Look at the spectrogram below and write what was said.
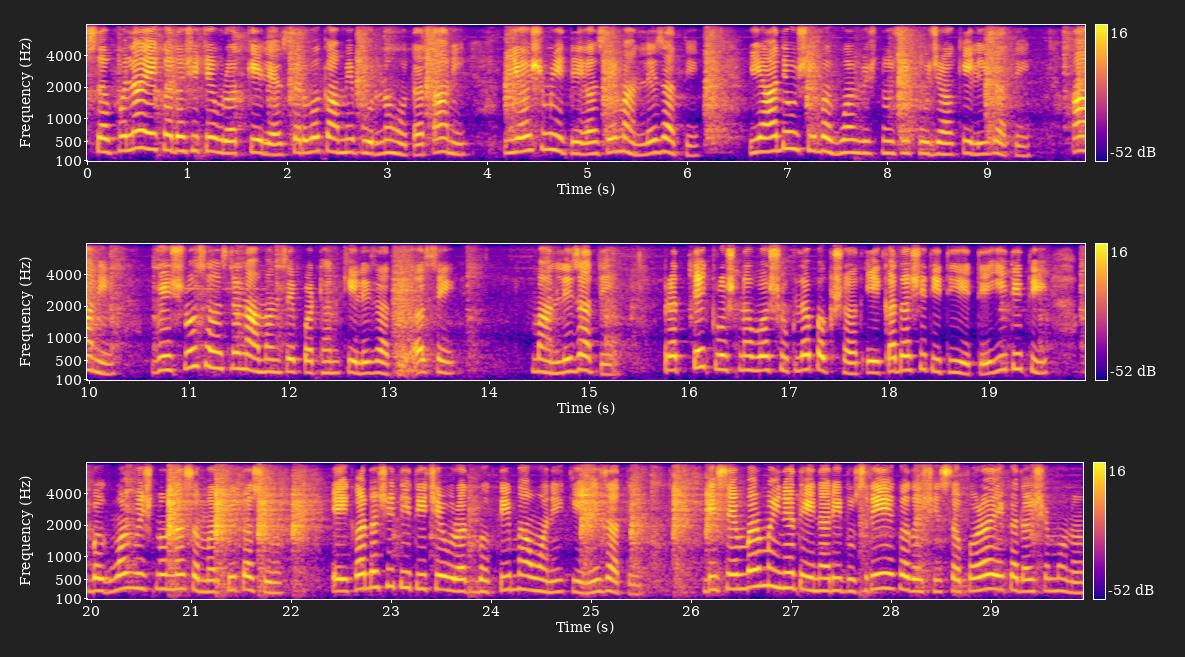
सफला एकादशीचे व्रत केल्यास सर्व कामे पूर्ण होतात आणि यश मिळते असे मानले जाते. या दिवशी भगवान विष्णूची पूजा केली जाते आणि विष्णू सहस्रनामांचे पठण केले जाते असे मानले जाते. प्रत्येक कृष्ण व शुक्ल पक्षात एकादशी तिथी येते. ही तिथी भगवान विष्णूंना समर्पित असून एकादशी तिथीचे व्रत भक्तिभावाने केले जाते. डिसेंबर महिन्यात येणारी दुसरी एकादशी सफळा एकादशी म्हणून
